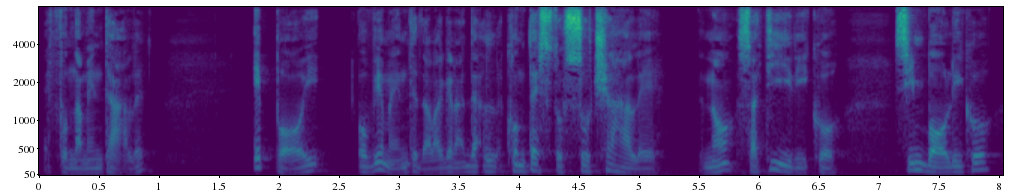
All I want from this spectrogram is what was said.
è fondamentale, e poi ovviamente dalla, dal contesto sociale, no? satirico, simbolico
